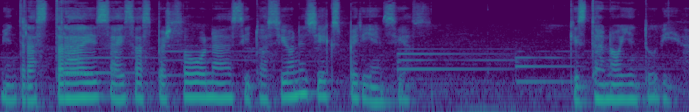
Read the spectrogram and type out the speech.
Mientras traes a esas personas, situaciones y experiencias que están hoy en tu vida.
